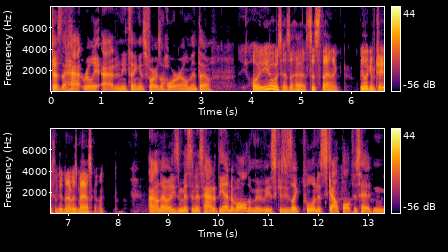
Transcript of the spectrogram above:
does the hat really add anything as far as a horror element though? Oh, he always has a hat. It's his thing. Be like if Jason didn't have his mask on. I don't know. He's missing his hat at the end of all the movies because he's like pulling his scalp off his head and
